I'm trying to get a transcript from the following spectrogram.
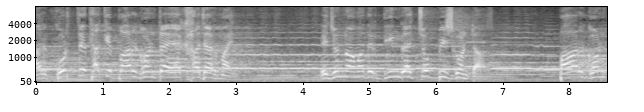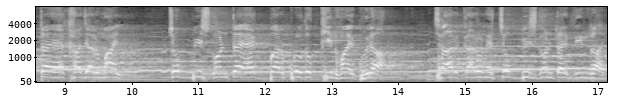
আর করতে থাকে পার ঘন্টায় এক হাজার মাইল। এই জন্য আমাদের দিন রাত চব্বিশ ঘণ্টা। পার ঘণ্টা এক হাজার মাইল, চব্বিশ ঘণ্টা একবার প্রদক্ষিণ হয় ঘুরা যার কারণে চব্বিশ ঘন্টায় দিন রাত।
